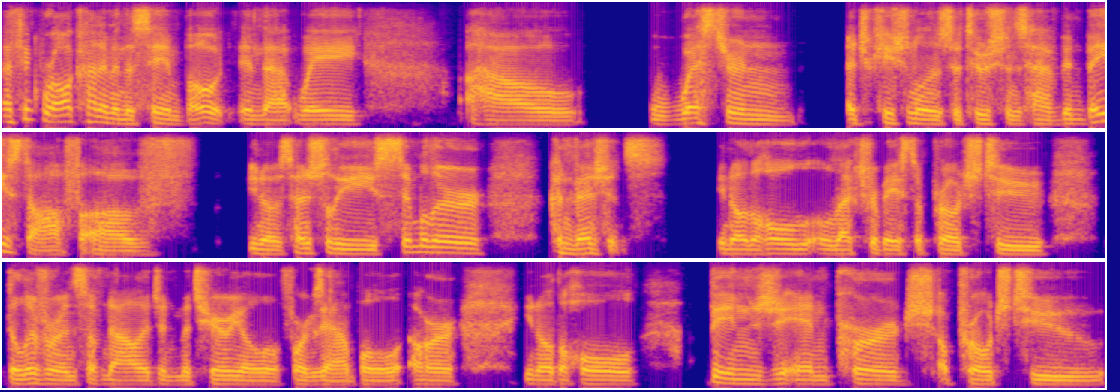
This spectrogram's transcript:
I think we're all kind of in the same boat in that way, how Western educational institutions have been based off of you know essentially similar conventions you know the whole lecture based approach to deliverance of knowledge and material for example or you know the whole binge and purge approach to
